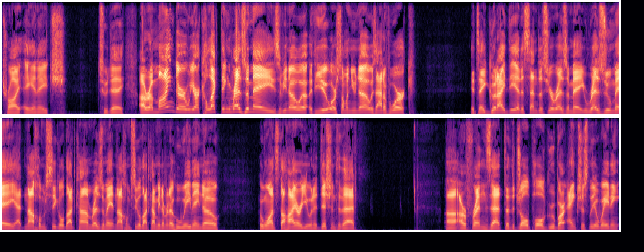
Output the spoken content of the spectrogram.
Try A&H today. A reminder, we are collecting resumes. If you know uh, if you or someone you know is out of work, it's a good idea to send us your resume. Resume at NachumSegal.com. Resume at NachumSegal.com. You never know who we may know who wants to hire you. In addition to that, uh, our friends at the, the Joel Paul Group are anxiously awaiting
